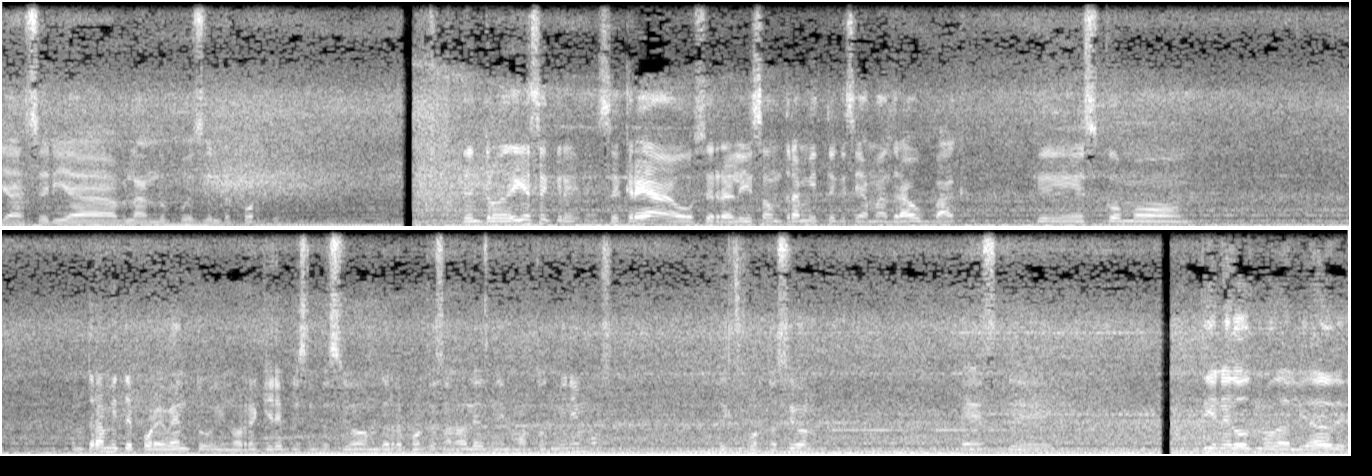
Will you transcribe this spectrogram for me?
Ya sería hablando pues del reporte. Dentro de ella se, se crea o se realiza un trámite que se llama drawback, que es como un trámite por evento y no requiere presentación de reportes anuales ni montos mínimos de exportación. Este tiene dos modalidades:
